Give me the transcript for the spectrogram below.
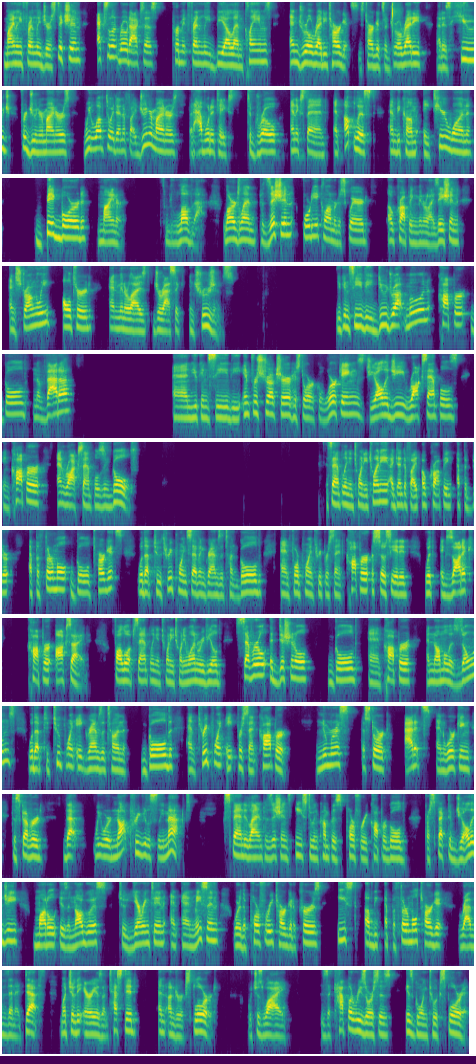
Mining friendly jurisdiction, excellent road access, permit friendly BLM claims, and drill ready targets. These targets are drill ready. That is huge for junior miners. We love to identify junior miners that have what it takes to grow and expand and uplist and become a tier one big board miner. So we love that. Large land position, 48 kilometers squared, outcropping mineralization, and strongly altered and mineralized Jurassic intrusions. You can see the Dewdrop Moon, Copper, Gold, Nevada. And you can see the infrastructure, historical workings, geology, rock samples in copper, and rock samples in gold. Sampling in 2020 identified outcropping epithermal gold targets with up to 3.7 grams a ton gold and 4.3% copper associated with exotic copper oxide. Follow up sampling in 2021 revealed several additional gold and copper anomalous zones with up to 2.8 grams a ton gold and 3.8% copper. Numerous historic adits and working discovered that we were not previously mapped. Expanded land positions east to encompass porphyry copper gold prospective geology model is analogous to Yerington and Ann Mason, where the porphyry target occurs east of the epithermal target rather than at depth. Much of the area is untested and underexplored, which is why Zacapa Resources is going to explore it.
